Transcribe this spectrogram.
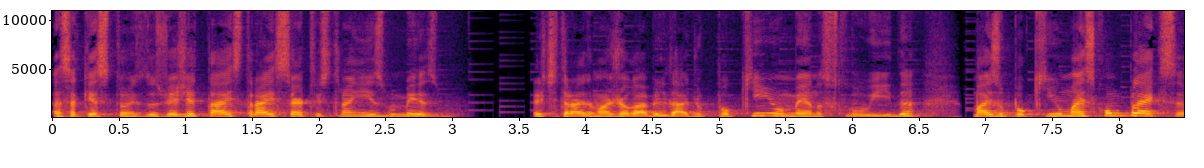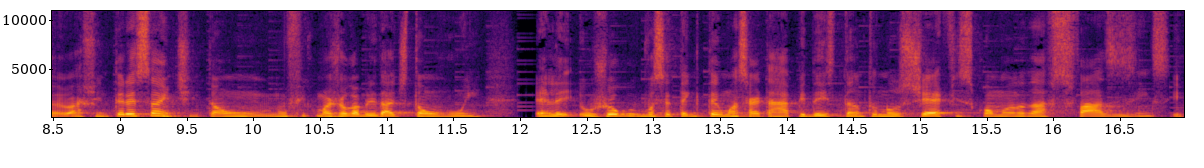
essa questões dos vegetais traz certo estranhismo mesmo. Ele te traz uma jogabilidade um pouquinho menos fluida, mas um pouquinho mais complexa. Eu acho interessante. Então, não fica uma jogabilidade tão ruim. Ele, o jogo você tem que ter uma certa rapidez tanto nos chefes como nas fases em si.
